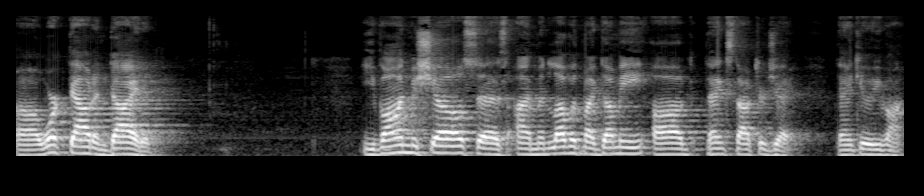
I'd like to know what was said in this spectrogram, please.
uh, worked out and dieted. Yvonne Michelle says, I'm in love with my dummy og. Thanks, Dr. J. Thank you, Yvonne.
